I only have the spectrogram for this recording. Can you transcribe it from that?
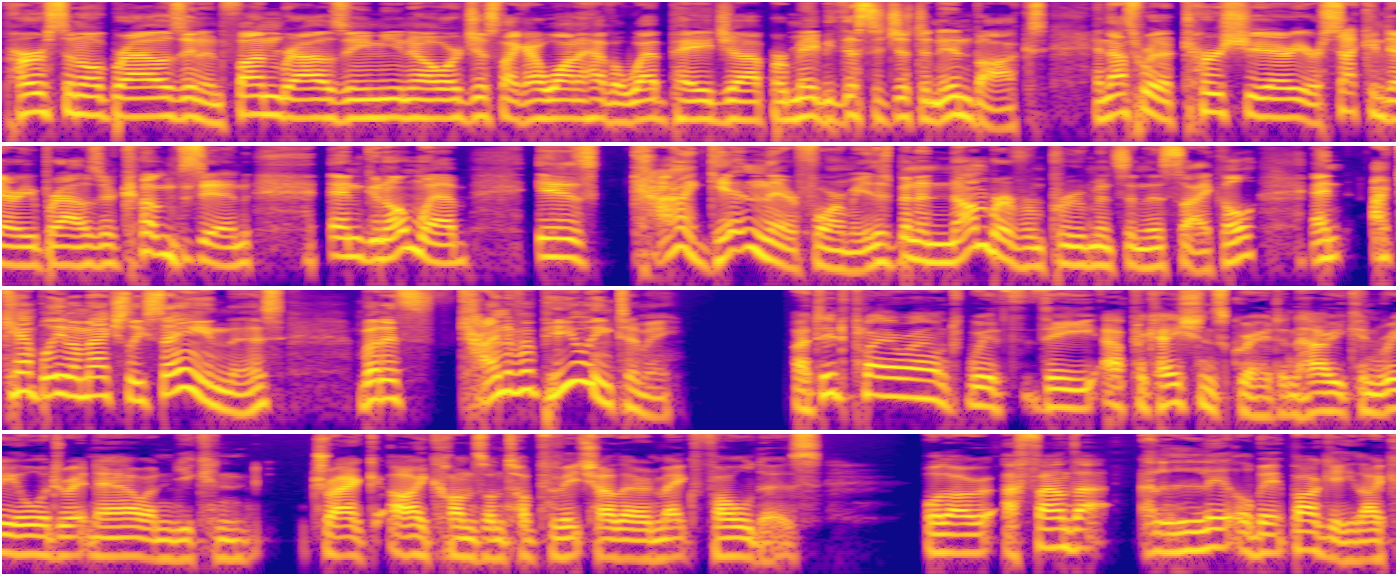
personal browsing, and fun browsing, you know, or just like I want to have a web page up, or maybe this is just an inbox. And that's where the tertiary or secondary browser comes in. And GNOME Web is kind of getting there for me. There's been a number of improvements in this cycle. And I can't believe I'm actually saying this, but it's kind of appealing to me. I did play around with the applications grid and how you can reorder it now and you can drag icons on top of each other and make folders. Although I found that a little bit buggy. Like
